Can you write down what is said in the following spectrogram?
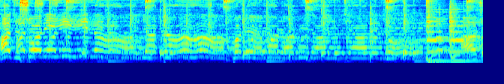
આજ સોરીના યાટા ફરે મારા વિદાય ચાર જો. આજ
